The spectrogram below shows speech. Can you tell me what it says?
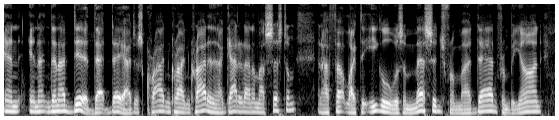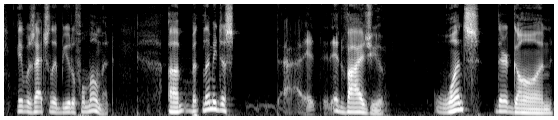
And, and then I did that day. I just cried and cried and cried, and then I got it out of my system, and I felt like the eagle was a message from my dad from beyond. It was actually a beautiful moment. Um, but let me just uh, advise you once they're gone,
